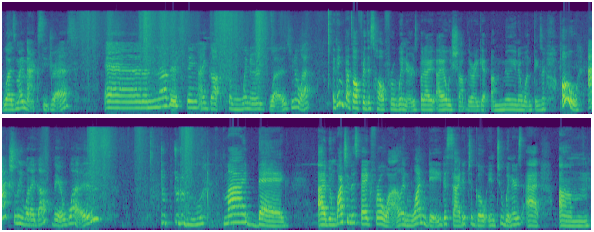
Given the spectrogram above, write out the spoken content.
was my maxi dress. And another thing I got from Winners was, you know what? I think that's all for this haul for Winners, but I, I always shop there. I get a million and one things. Oh, actually what I got there was doo, doo, doo, my bag. I've been watching this bag for a while and one day decided to go into Winners at um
